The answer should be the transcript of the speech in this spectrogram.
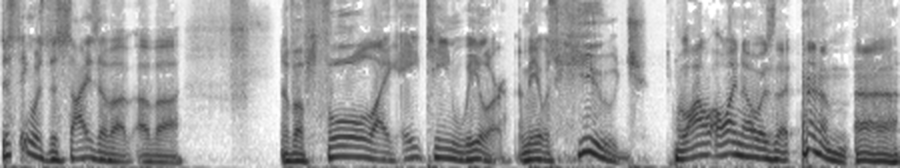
This thing was the size of a of a of a full like eighteen wheeler. I mean, it was huge. Well, all, all I know is that uh,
